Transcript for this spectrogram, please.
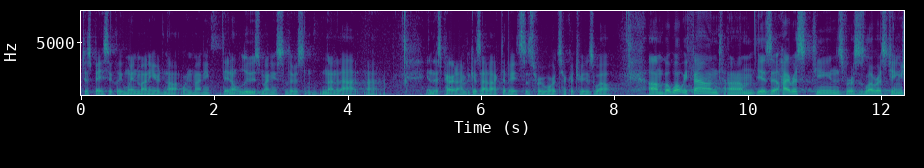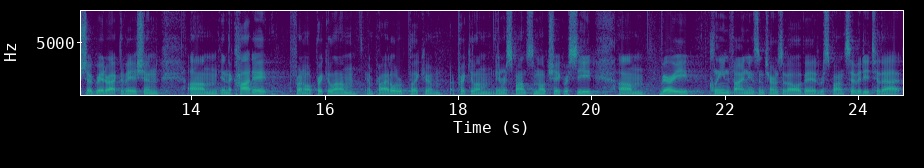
just basically win money or not win money. They don't lose money, so there's none of that uh, in this paradigm because that activates this reward circuitry as well. Um, but what we found um, is that high risk teens versus low risk teens show greater activation um, in the caudate, frontal operculum and parietal operculum, operculum in response to milkshake receipt. Um, very clean findings in terms of elevated responsivity to that,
